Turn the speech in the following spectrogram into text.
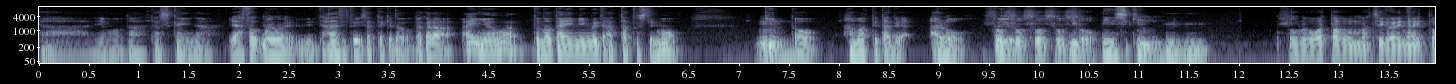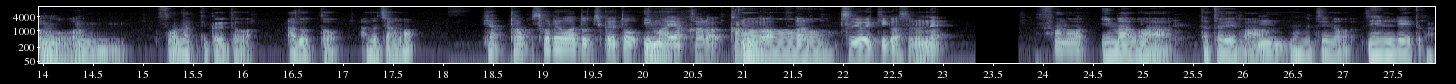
いやー、でもな、確かにな。いや、そう、ごめんごめん。話ずれちゃったけど、だから、あいみょんはどのタイミングであったとしても、うんきっと、ハマってたであろう、というそうそうそうそうそう。認識。うんうんうんそれは多分間違いないと思うわ。いんんそうなってくると、アドとあのちゃんは？や、多分それはどっちかというと、今やから感が強い気がするね。その今は、例えば、うんうちの年齢とか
